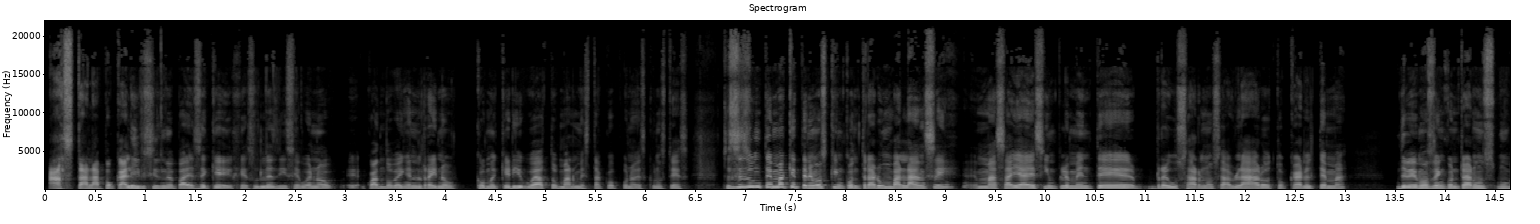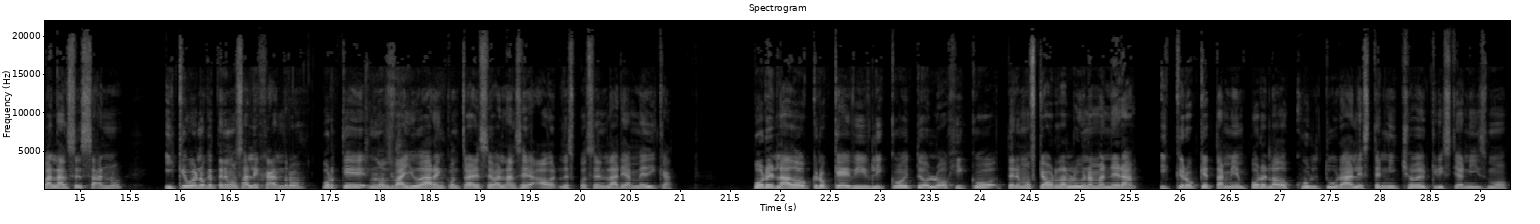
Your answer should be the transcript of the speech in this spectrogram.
Hasta el Apocalipsis me parece que Jesús les dice, bueno, eh, cuando venga el reino, ¿cómo he querido? Voy a tomarme esta copa una vez con ustedes. Entonces es un tema que tenemos que encontrar un balance, más allá de simplemente rehusarnos a hablar o tocar el tema. Debemos encontrar un, balance sano. Y qué bueno que tenemos a Alejandro, porque nos va a ayudar a encontrar ese balance después en el área médica por el lado creo que bíblico y teológico tenemos que abordarlo de una manera y creo que también por el lado cultural, este nicho del cristianismo,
